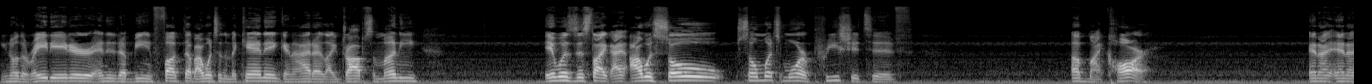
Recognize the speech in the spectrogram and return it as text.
you know, the radiator ended up being fucked up. I went to the mechanic and I had to like drop some money. It was just like I, I was so so much more appreciative of my car. And I and I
